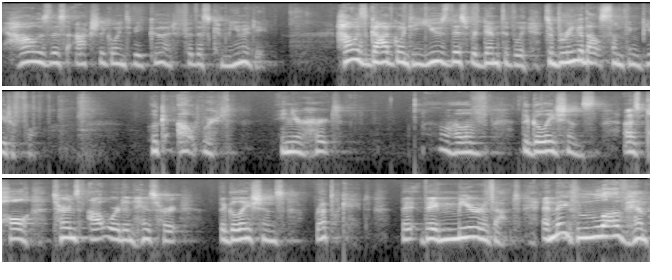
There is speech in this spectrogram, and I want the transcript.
How is this actually going to be good for this community? How is God going to use this redemptively to bring about something beautiful? Look outward in your hurt. Oh, I love the Galatians. As Paul turns outward in his hurt, the Galatians replicate. They, they mirror that. And they love him.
